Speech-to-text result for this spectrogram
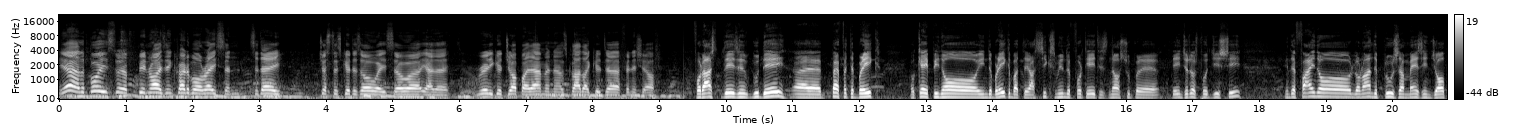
Yeah, the boys have been riding incredible race, and today just as good as always. So uh, yeah, the really good job by them, and I was glad I could uh, finish it off. For us, today is a good day. Uh, perfect break. Okay, Pinot in the break, but uh, 6 minutes 48 is not super dangerous for GC. In the final, Laurent de Plus amazing job,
